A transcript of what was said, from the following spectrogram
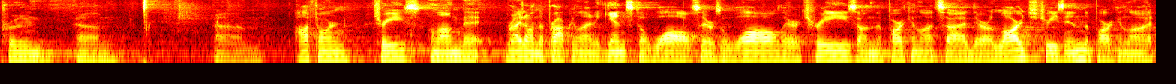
pruned um, um, hawthorn trees along the, right on the property line against a wall. So there's a wall, there are trees on the parking lot side, there are large trees in the parking lot,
